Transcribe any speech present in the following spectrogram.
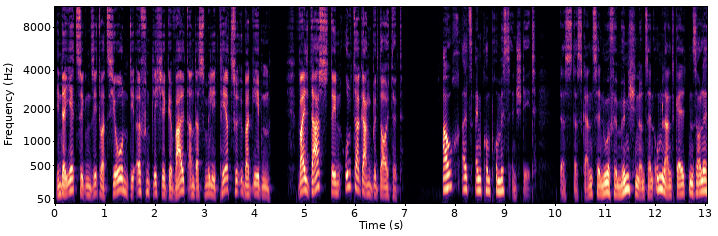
in der jetzigen Situation die öffentliche Gewalt an das Militär zu übergeben, weil das den Untergang bedeutet. Auch als ein Kompromiss entsteht, dass das Ganze nur für München und sein Umland gelten solle,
